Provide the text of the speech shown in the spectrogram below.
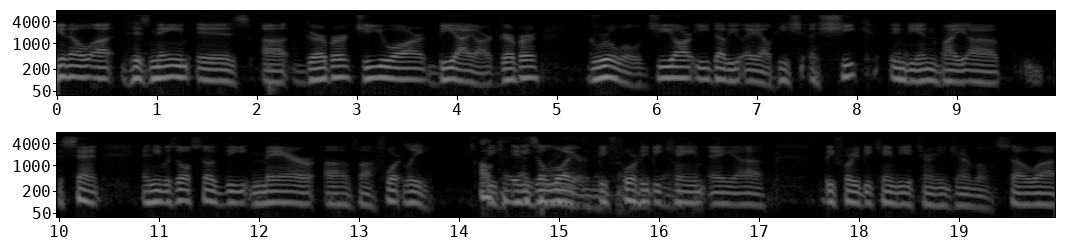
You know, uh, his name is uh, Gurbir, G U R B I R, Gurbir Grewal, G R E W A L. He's a Sheik Indian by uh, descent, and he was also the mayor of uh, Fort Lee. Okay, he's a where I know lawyer before he right, yeah, became a uh, before he became the attorney general. So uh,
